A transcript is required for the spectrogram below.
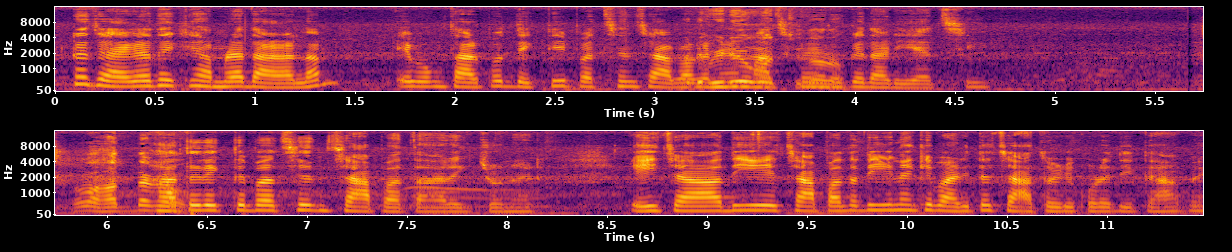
একটা জায়গা থেকে আমরা দাঁড়ালাম এবং তারপর দেখতেই পাচ্ছেন চা বাগানের মাঝখানে ঢুকে দাঁড়িয়ে আছি। হাত দেখতে পাচ্ছেন চা পাতা আরেকজনের। এই চা দিয়ে চা পাতা দিয়ে নাকি বাড়িতে চা তৈরি করে দিতে হবে।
